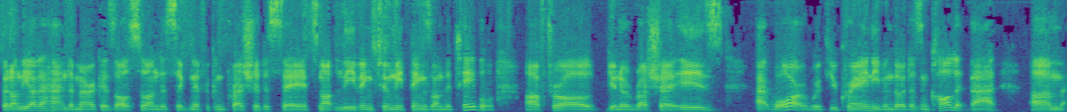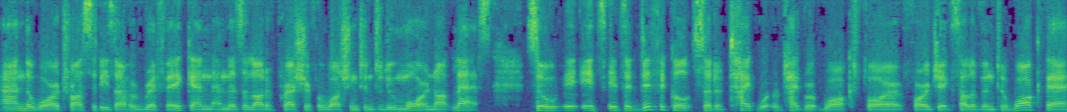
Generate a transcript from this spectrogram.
But on the other hand, America is also under significant pressure to say it's not leaving too many things on the table. After all, you know, Russia is at war with Ukraine, even though it doesn't call it that. Um, and the war atrocities are horrific, and, and there's a lot of pressure for Washington to do more, not less. So it, it's it's a difficult sort of tight tightrope walk for for Jake Sullivan to walk there,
